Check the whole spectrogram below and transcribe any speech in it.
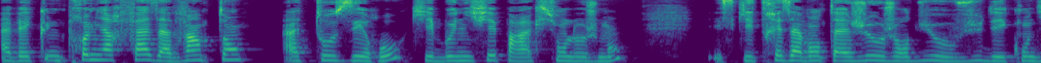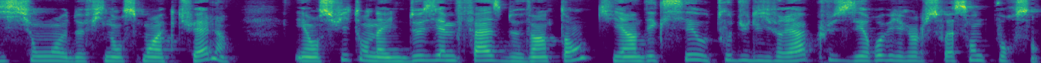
avec une première phase à 20 ans à taux zéro qui est bonifié par Action Logement ce qui est très avantageux aujourd'hui au vu des conditions de financement actuelles. Et ensuite, on a une deuxième phase de 20 ans qui est indexée au taux du livret A plus 0,60%.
